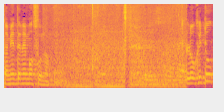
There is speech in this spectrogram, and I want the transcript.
También tenemos uno. Longitud.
